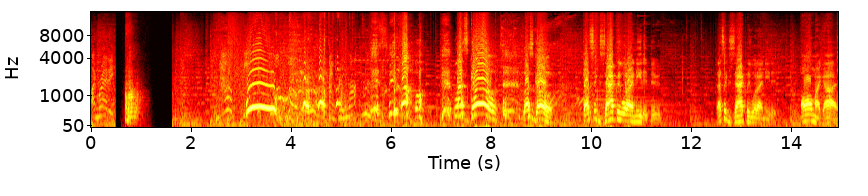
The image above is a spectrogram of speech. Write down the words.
I'm ready. I will not lose. Yo, let's go. Let's go. That's exactly what I needed, dude. That's exactly what I needed. Oh my gosh.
